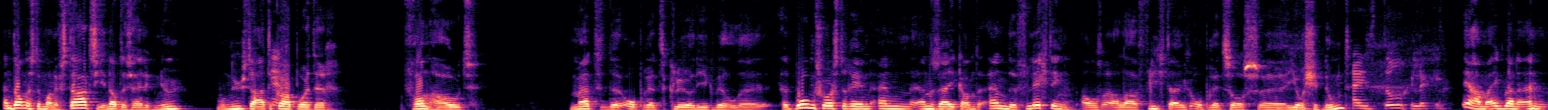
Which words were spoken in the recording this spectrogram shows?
En dan is de manifestatie. En dat is eigenlijk nu. Want nu staat de Ja. carport er van hout. Met de opritkleur die ik wilde. Het boomschors erin en aan de zijkanten. En de verlichting als à la vliegtuigoprit zoals eh, Josje het noemt. Hij is dolgelukkig. Ja, maar ik ben... En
